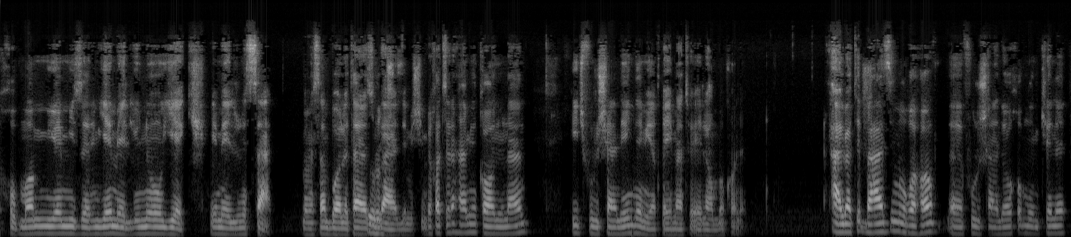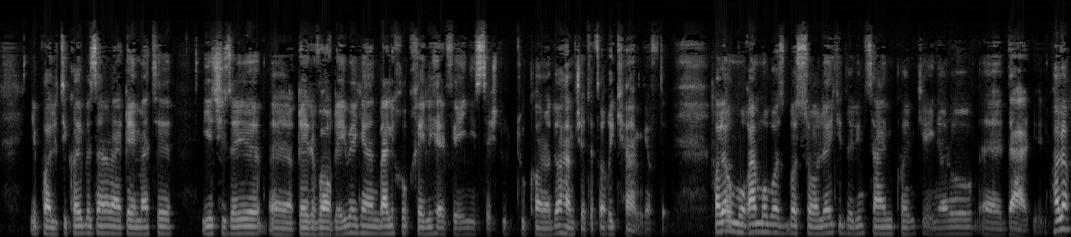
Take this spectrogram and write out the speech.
خب ما میایم می‌ذاریم یه میلیون و یک یه میلیون صد. و مثلا بالاتر از اون برده میشیم. به خاطر همین قانونا هیچ فروشنده ای نمیاد قیمت رو اعلام بکنه. البته بعضی موقع ها فروشنده ها خب ممکنه یه پالیتیکایی بزنن و قیمت یه چیزای غیر واقعی بگن. ولی خب خیلی حرفه ای نیستش. تو, تو کانادا همچه اتفاقی کم میفته حالا اون موقع ما باز با سوالایی که داریم سعی می‌کنیم که اینا رو در بیاریم. حالا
